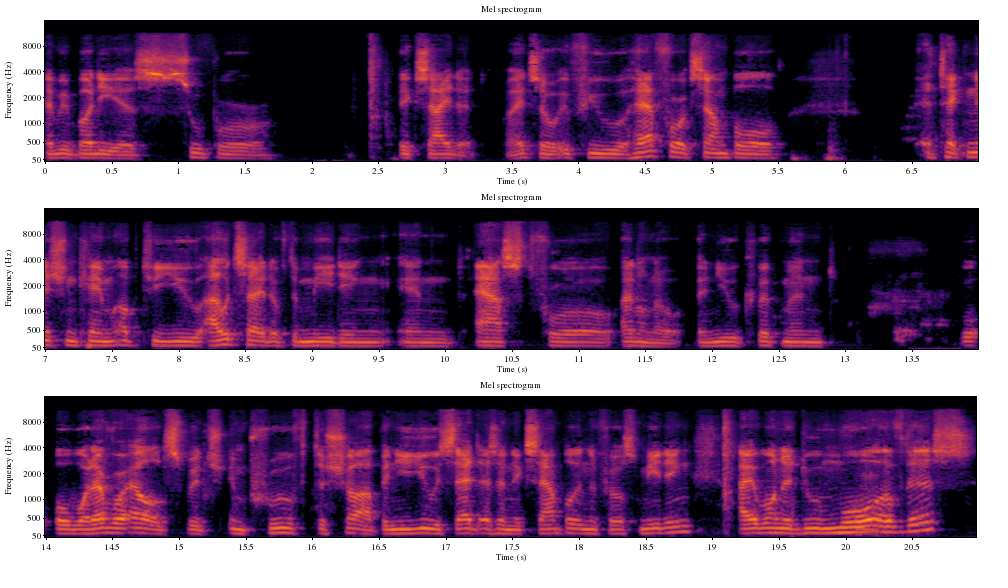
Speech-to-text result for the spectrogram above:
everybody is super excited, right? So if you have, for example, a technician came up to you outside of the meeting and asked for, I don't know, a new equipment or whatever else which improved the shop and you use that as an example in the first meeting i want to do more of this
